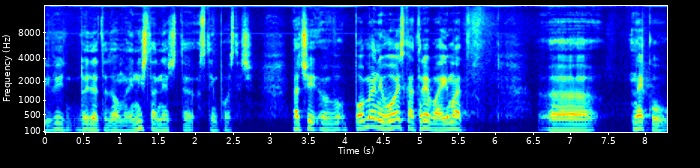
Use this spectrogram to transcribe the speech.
I vi dojdete doma i ništa nećete s tim postići. Znači, po meni vojska treba imati e, neku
